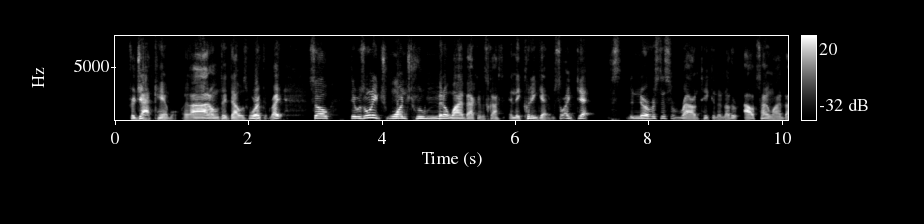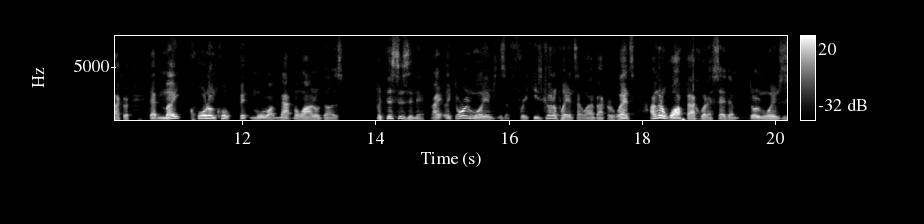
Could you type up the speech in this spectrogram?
for Jack Campbell. I don't think that was worth it, right? So there was only one true middle linebacker in this class, and they couldn't get him. So I get the nervousness around taking another outside linebacker that might quote unquote fit more what Matt Milano does but this isn't it, right? Like Dorian Williams is a freak. He's to play inside linebacker. Lance, I'm to walk back what I said that Dorian Williams is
